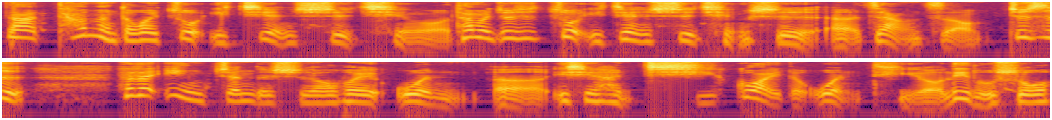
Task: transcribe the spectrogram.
那他们都会做一件事情哦，他们就是做一件事情是呃这样子哦，就是他在应征的时候会问呃一些很奇怪的问题哦，例如说，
